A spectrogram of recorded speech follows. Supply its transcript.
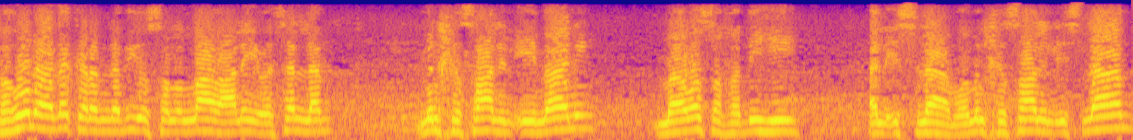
فهنا ذكر النبي صلى الله عليه وسلم من خصال الإيمان ما وصف به الإسلام ومن خصال الإسلام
